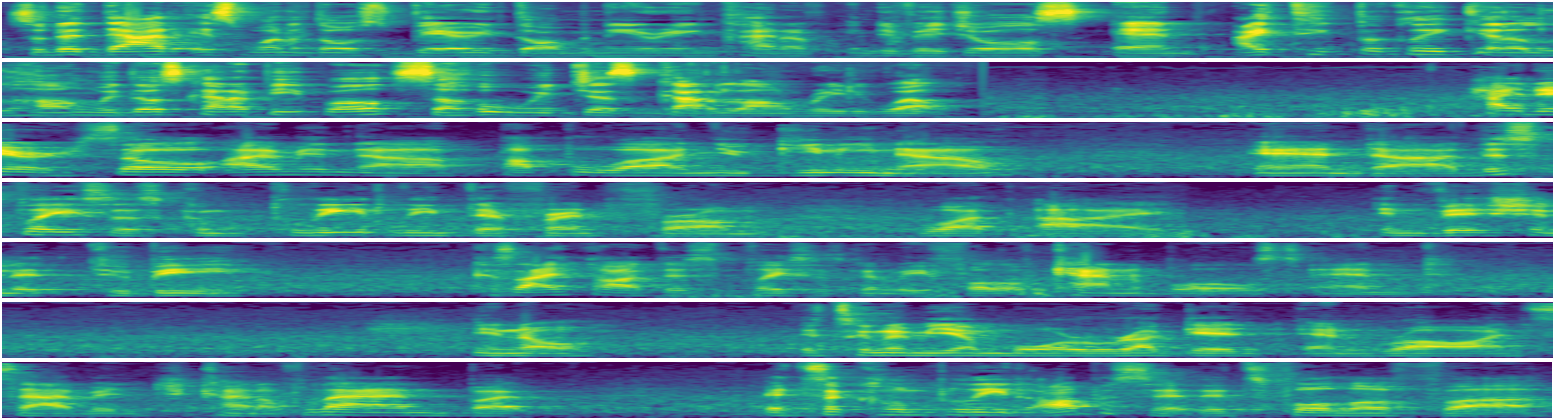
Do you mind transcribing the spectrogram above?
So the dad is one of those very domineering kind of individuals and I typically get along with those kind of people so we just got along really well. Hi there, so I'm in uh, Papua New Guinea now and uh, this place is completely different from what I envisioned it to be because I thought this place is gonna be full of cannibals and you know it's gonna be a more rugged and raw and savage kind of land but it's a complete opposite. It's full of uh,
